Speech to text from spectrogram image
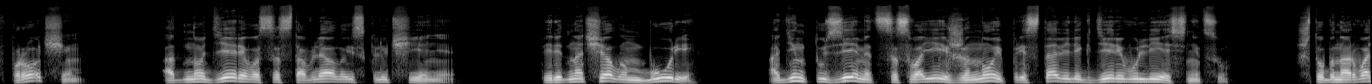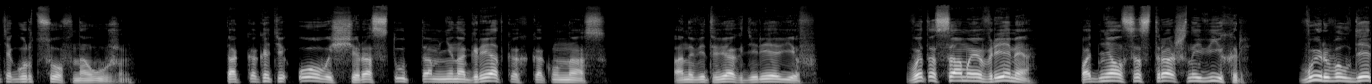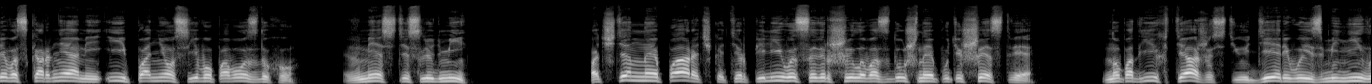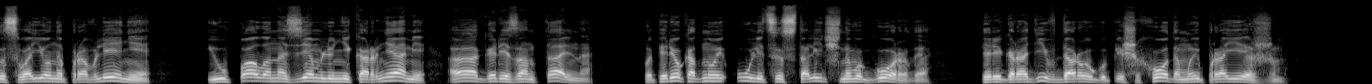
Впрочем, одно дерево составляло исключение. Перед началом бури один туземец со своей женой приставили к дереву лестницу, чтобы нарвать огурцов на ужин. Так как эти овощи растут там не на грядках, как у нас, а на ветвях деревьев. В это самое время поднялся страшный вихрь, вырвал дерево с корнями и понес его по воздуху вместе с людьми. Почтенная парочка терпеливо совершила воздушное путешествие, но под их тяжестью дерево изменило свое направление и упало на землю не корнями, а горизонтально, поперек одной улицы столичного города, перегородив дорогу пешеходам и проезжим.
